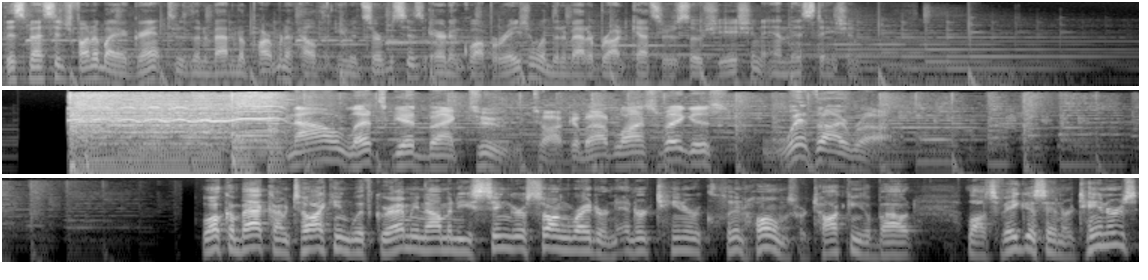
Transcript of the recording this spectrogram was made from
This message, funded by a grant through the Nevada Department of Health and Human Services, aired in cooperation with the Nevada Broadcasters Association and this station. Now let's get back to Talk About Las Vegas with Ira. Welcome back. I'm talking with Grammy nominee singer, songwriter, and entertainer Clint Holmes. We're talking about Las Vegas entertainers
